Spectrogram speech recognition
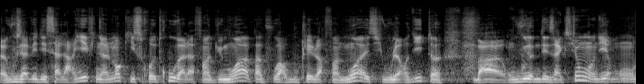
euh, vous avez des salariés finalement qui se retrouvent à la fin du mois à pas pouvoir boucler leur fin de mois et si vous leur dites, euh, bah, on vous donne des actions, on dit, bon,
